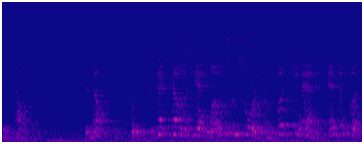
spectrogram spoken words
his health. His health. The text tells us he had loathsome sores from foot to head, head to foot.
